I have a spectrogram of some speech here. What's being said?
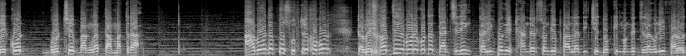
রেকর্ড গড়ছে বাংলার তাপমাত্রা। আবহাওয়া দপ্তর সূত্রে খবর, তবে সব থেকে বড় কথা দার্জিলিং, কালিম্পংয়ে ঠান্ডার সঙ্গে পাল্লা দিচ্ছে দক্ষিণবঙ্গের জেলাগুলির পারদ।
